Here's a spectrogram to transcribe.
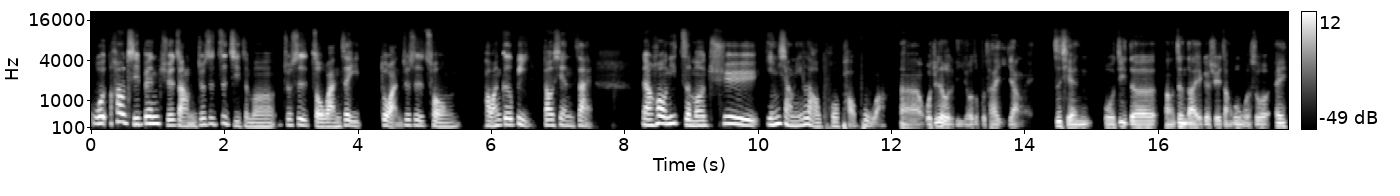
我好奇，Ben 学长，你就是自己怎么就是走完这一。段就是从跑完戈壁到现在，然后你怎么去影响你老婆跑步啊？呃，我觉得我的理由都不太一样哎、欸。之前我记得啊，正大一个学长问我说：“哎，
